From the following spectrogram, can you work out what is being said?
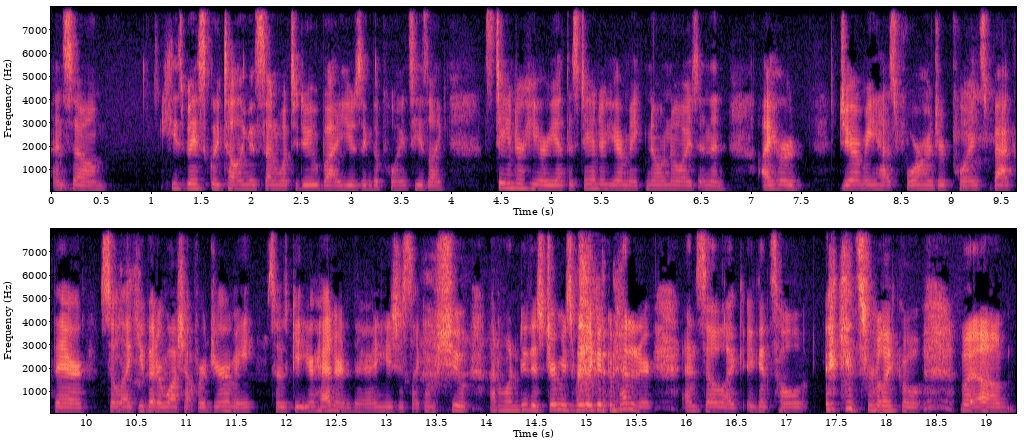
And so he's basically telling his son what to do by using the points. He's like, stand her here, you have to stand her here, make no noise. And then I heard Jeremy has 400 points back there, so like you better watch out for Jeremy. So get your head in there. And he's just like, oh shoot, I don't want to do this. Jeremy's a really good competitor, and so like it gets whole, it gets really cool. But um,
